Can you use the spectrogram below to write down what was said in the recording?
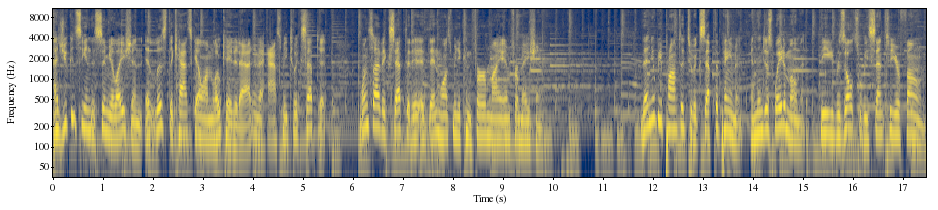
As you can see in this simulation, it lists the cat scale I'm located at and it asks me to accept it. Once I've accepted it, it then wants me to confirm my information. Then you'll be prompted to accept the payment and then just wait a moment. The results will be sent to your phone.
